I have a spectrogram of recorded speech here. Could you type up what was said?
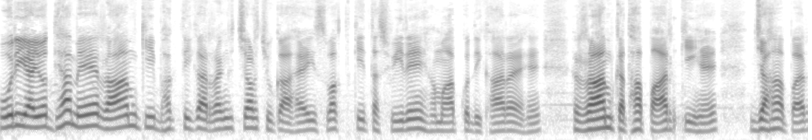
पूरी अयोध्या में राम की भक्ति का रंग चढ़ चुका है। इस वक्त की तस्वीरें हम आपको दिखा रहे हैं। राम कथा पार्क की हैं, जहाँ पर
